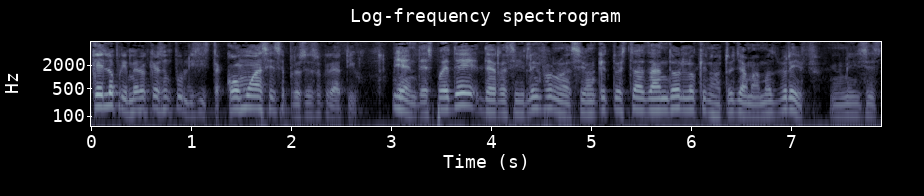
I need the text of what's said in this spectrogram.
¿Qué es lo primero que hace un publicista? ¿Cómo hace ese proceso creativo? Bien, después de, de recibir la información que tú estás dando, es lo que nosotros llamamos brief. Y me dices,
